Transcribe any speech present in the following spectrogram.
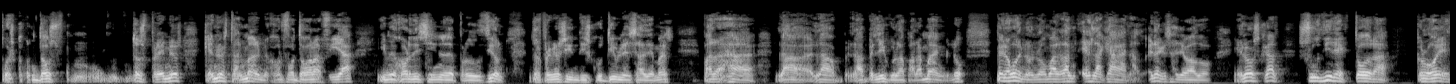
pues con dos, dos premios que no están mal, mejor fotografía y mejor diseño de producción. Dos premios indiscutibles además para la, la, película, para Mank, ¿no? Pero bueno, Nomadland es la que ha ganado, es la que se ha llevado el Oscar. Su directora Chloe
